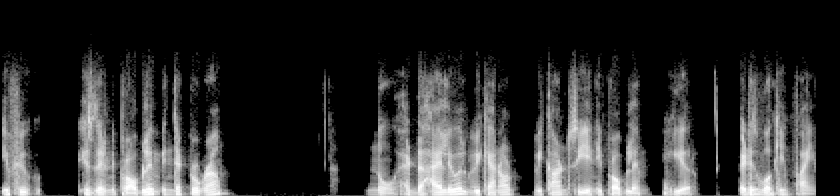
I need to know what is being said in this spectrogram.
if you, is there any problem in that program? No, at the high level, we cannot, we can't see any problem here. It is working fine.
